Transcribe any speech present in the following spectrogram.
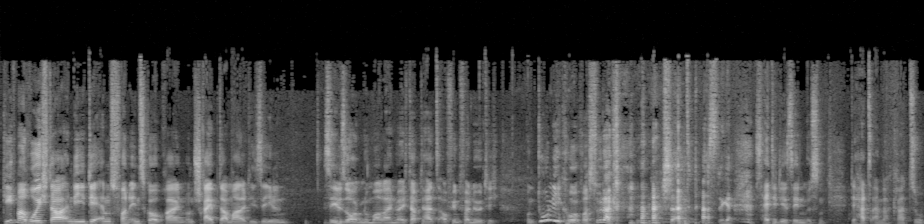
Geht mal ruhig da in die DMs von Inscope rein und schreibt da mal die Seelen Seelsorgennummer rein, weil ich glaube, der hat es auf jeden Fall nötig. Und du, Nico, was du da gerade geschaltet hast, Digga, das hättet ihr sehen müssen. Der hat es einfach gerade zu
